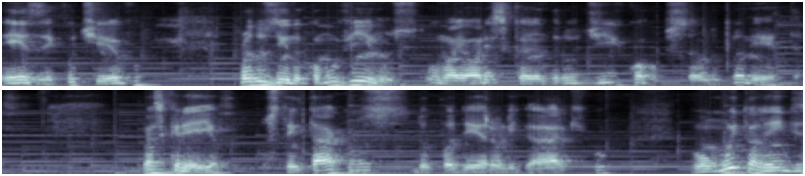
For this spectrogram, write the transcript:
executivo, produzindo, como vimos, o maior escândalo de corrupção do planeta. Mas creiam, os tentáculos do poder oligárquico vão muito além de,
